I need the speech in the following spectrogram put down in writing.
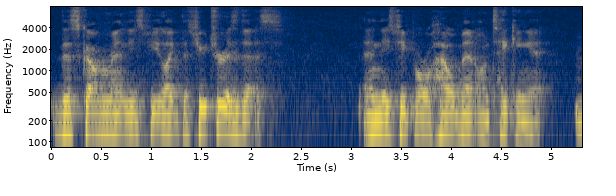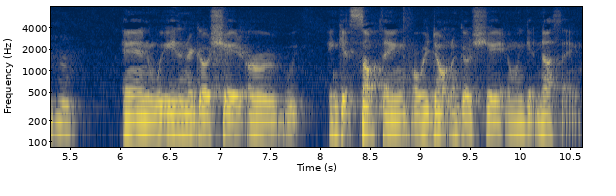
this government, these people, like the future is this, and these people are hell bent on taking it. Mm-hmm. And we either negotiate or we and get something, or we don't negotiate and we get nothing.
